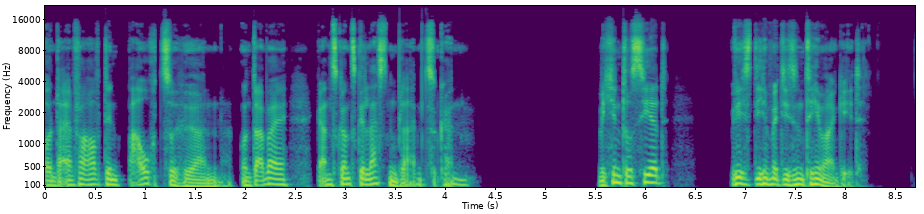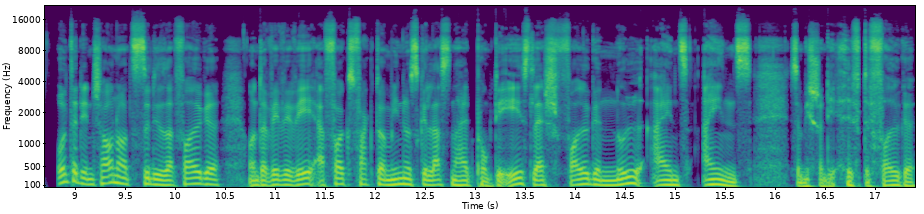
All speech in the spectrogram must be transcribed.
und einfach auf den Bauch zu hören und dabei ganz, ganz gelassen bleiben zu können. Mich interessiert, wie es dir mit diesem Thema geht. Unter den Shownotes zu dieser Folge unter www.erfolgsfaktor-gelassenheit.de slash Folge 011, ist nämlich schon die elfte Folge,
